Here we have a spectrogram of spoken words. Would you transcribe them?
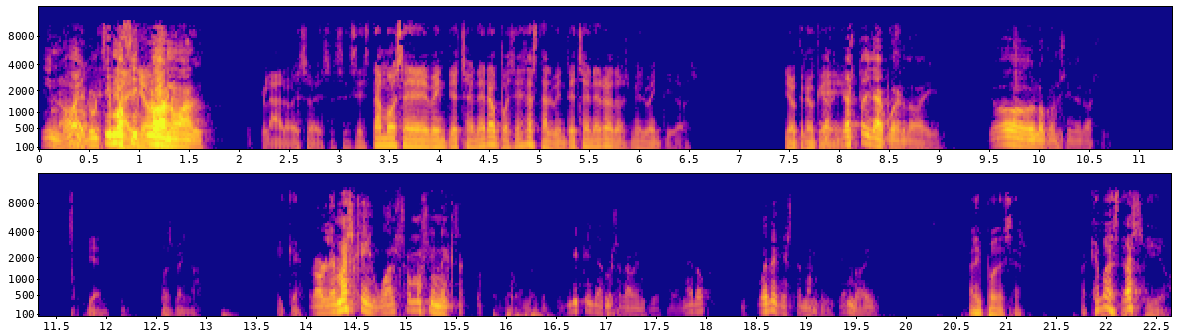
Sí, ¿no? No, el este último año- ciclo anual. Claro, eso, eso. Si estamos el 28 de enero, pues es hasta el 28 de enero de 2022. Yo creo que. yo estoy de acuerdo ahí. Yo lo considero así. Bien, pues venga. ¿Y qué? El problema es que igual somos inexactos porque cuando se publique ya no será 28 de enero y puede que estemos mintiendo ahí. Ahí puede ser. ¿A qué más da, ¿Ves? tío?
